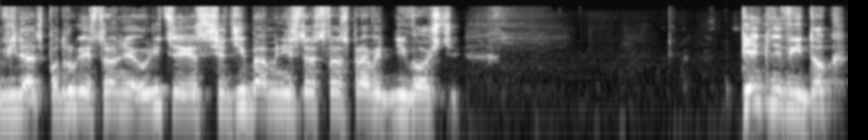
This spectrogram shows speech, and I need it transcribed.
widać, po drugiej stronie ulicy jest siedziba Ministerstwa Sprawiedliwości. Piękny widok,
